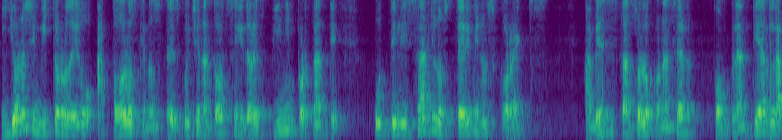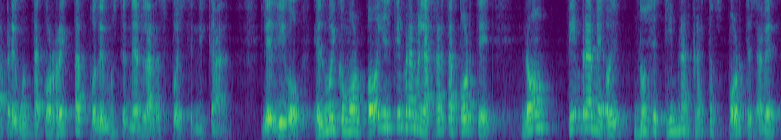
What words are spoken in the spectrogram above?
Y yo los invito, Rodrigo, a todos los que nos escuchen, a todos los seguidores, bien importante, utilizar los términos correctos. A veces tan solo con hacer, con plantear la pregunta correcta, podemos tener la respuesta indicada. Les digo, es muy común, oye, tímbrame la carta aporte. No, tímbrame, oye, no se timbran cartas aportes. A ver,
